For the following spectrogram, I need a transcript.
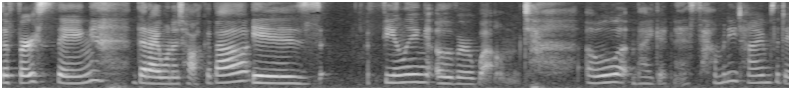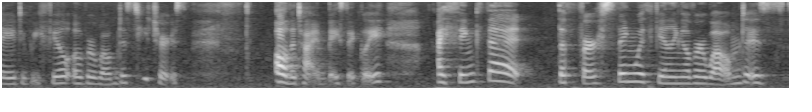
The first thing that I want to talk about is feeling overwhelmed. Oh my goodness, how many times a day do we feel overwhelmed as teachers? All the time, basically. I think that the first thing with feeling overwhelmed is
